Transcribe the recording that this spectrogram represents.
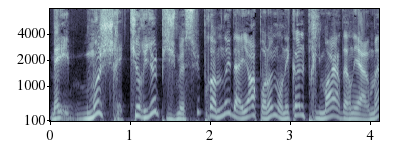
Mais moi, je serais curieux, puis je me suis promené d'ailleurs pour loin de mon école primaire dernièrement,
